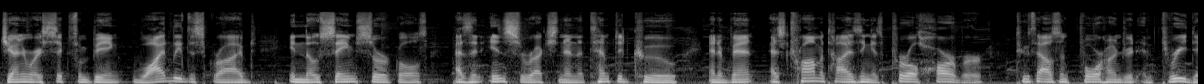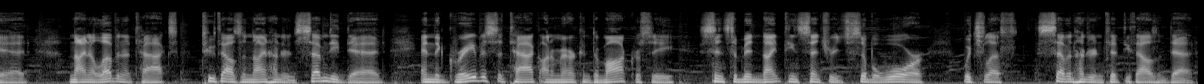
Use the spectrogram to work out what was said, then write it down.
January 6th from being widely described in those same circles as an insurrection, an attempted coup, an event as traumatizing as Pearl Harbor 2,403 dead, 9 11 attacks, 2,970 dead, and the gravest attack on American democracy since the mid 19th century Civil War, which left 750,000 dead.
